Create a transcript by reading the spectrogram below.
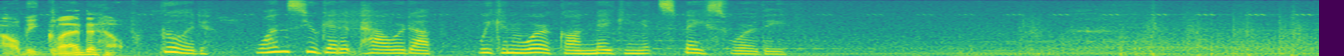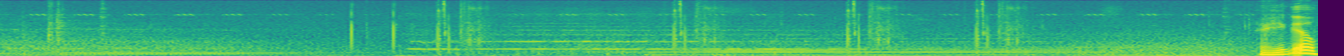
I'll be glad to help. Good. Once you get it powered up, we can work on making it space-worthy. There you go.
